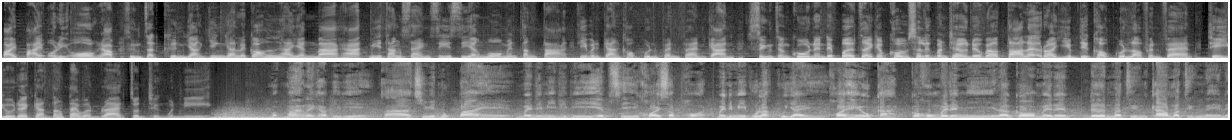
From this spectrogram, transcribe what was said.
ปายปายโอริโอครับ ซึ่งจัดขึ้นอย่างยิ่งใหญ่และก็ฮือฮาอย่างมากฮะมีทั้งแสงสีเสียงโมเมนต์ต่างๆ ที่เป็นการขอบคุณแฟนๆกัน ซึ่งทั้งคู่นั้นได้เปิดใจกับคมสลึกบันเทิงด้วยแววตาและรอยยิ้มที่ขอบคุณเหล่าแฟนๆที่อยู่ด้วยกันตั้งแต่วันแรกจนถึงวันนี้ มากๆเลยครับพี่ๆถ้าชีวิตนุกไปไม่ได้มีพี่ๆ FC คอยซัพพอร์ตไม่ได้มีผู้หลักผู้ใหญ่คอยให้โอกาสก็คงไม่ได้มี แล้วก็ไม่ได้เดินมาถึงก้าวมาถึงในใน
